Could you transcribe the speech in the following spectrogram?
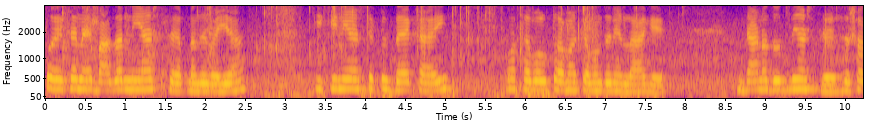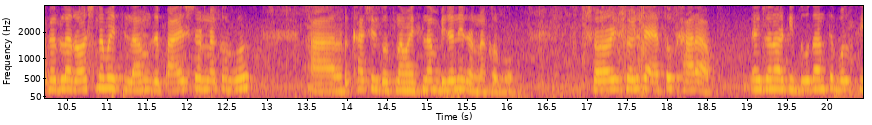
তো এখানে বাজার নিয়ে আসছে আপনাদের ভাইয়া। কী কী নিয়ে আসছে একটু দেখাই। কথা বলতে আমার কেমন জানি লাগে। ডানো দুধ নিয়ে আসছে। সকালবেলা রস নামাইছিলাম যে পায়েস রান্না করব। আর খাসির গোস নামাইছিলাম, বিরিয়ানি রান্না করব। শরীর, শরীরটা এত খারাপ, এই জন্য আর কি দুধ আনতে বলছি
